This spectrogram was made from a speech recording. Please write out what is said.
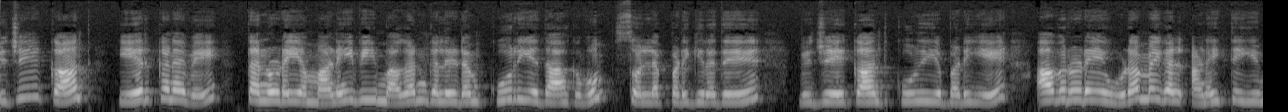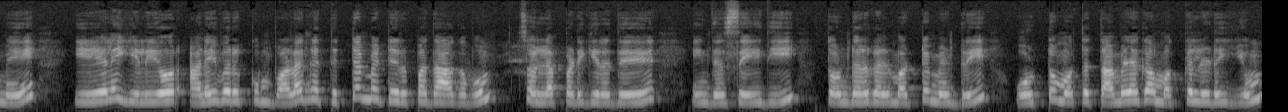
விஜயகாந்த் ஏற்கனவே தன்னுடைய மனைவி மகன்களிடம் கூறியதாகவும் சொல்லப்படுகிறது. விஜயகாந்த் கூறியபடியே அவருடைய உடைமைகள் அனைத்தையுமே ஏழை எளியோர் அனைவருக்கும் வழங்க திட்டமிட்டிருப்பதாகவும் சொல்லப்படுகிறது. இந்த செய்தி தொண்டர்கள் மட்டுமின்றி ஒட்டுமொத்த தமிழக மக்களிடையும்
